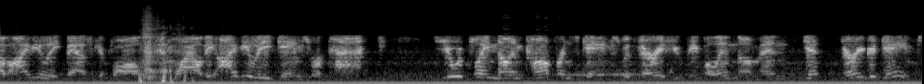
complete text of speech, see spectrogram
of Ivy League basketball, and while the Ivy League games were packed, you would play non-conference games with very few people in them and get very good games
